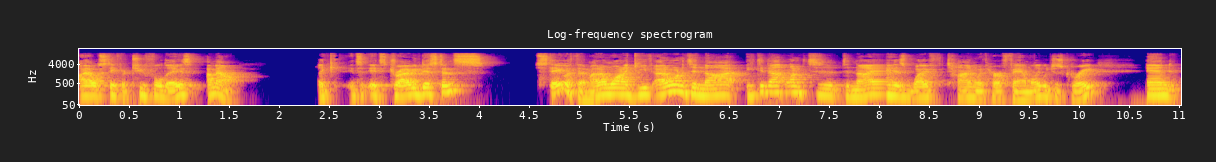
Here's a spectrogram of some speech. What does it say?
I'll stay for two full days. I'm out. Like it's it's driving distance. Stay with them. I don't want to give. I don't want to not. He did not want to deny his wife time with her family, which is great. And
